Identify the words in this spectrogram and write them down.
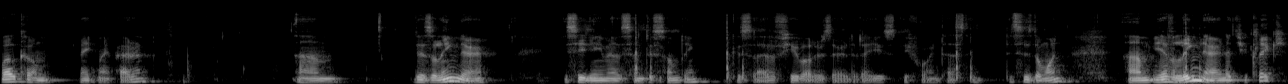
Welcome, make my pattern. Um, there's a link there. You see the email sent to something because I have a few others there that I used before in testing. This is the one. Um, you have a link there that you click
